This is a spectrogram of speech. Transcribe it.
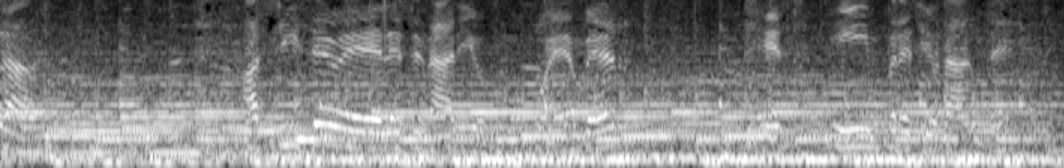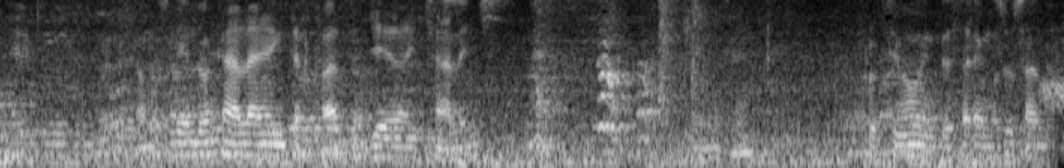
nada, así se ve el escenario, como pueden ver, es impresionante. Estamos viendo acá la interfaz de Jedi Challenge. Próximamente estaremos usando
